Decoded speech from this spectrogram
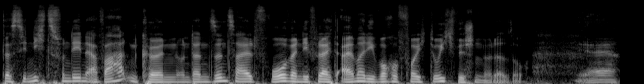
dass sie nichts von denen erwarten können und dann sind sie halt froh, wenn die vielleicht einmal die Woche feucht durchwischen oder so. Ja, ja.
